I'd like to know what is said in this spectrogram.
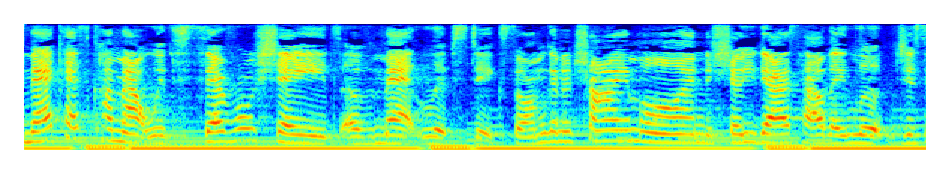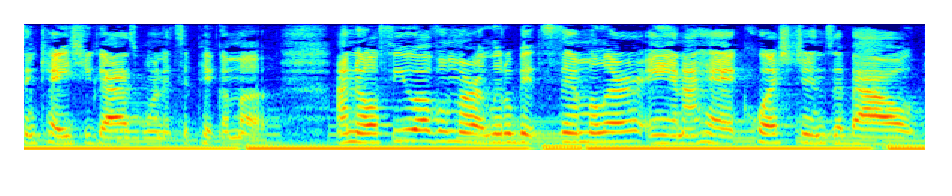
MAC has come out with several shades of matte lipstick, so I'm going to try them on to show you guys how they look just in case you guys wanted to pick them up. I know a few of them are a little bit similar and I had questions about,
